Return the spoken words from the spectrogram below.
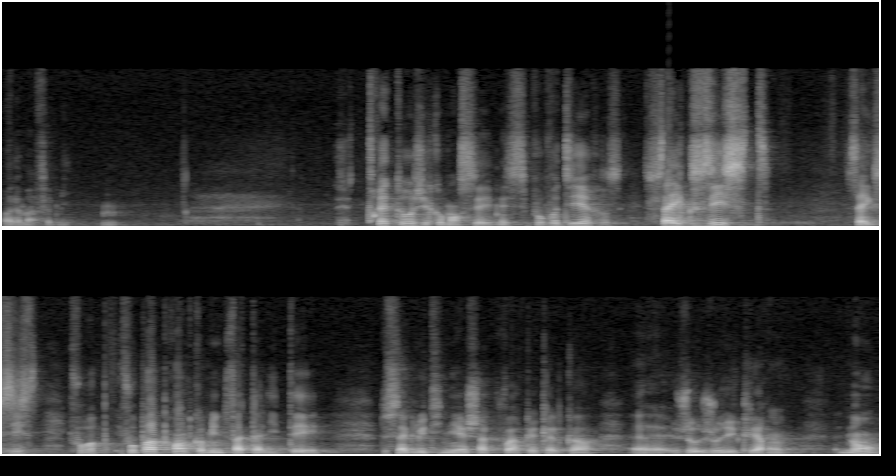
Voilà ma famille. Très tôt, j'ai commencé, mais c'est pour vous dire, ça existe. Ça existe. Il ne faut, pas, il faut pas prendre comme une fatalité de s'agglutiner à chaque fois que quelqu'un euh, joue, du clairon. Non,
